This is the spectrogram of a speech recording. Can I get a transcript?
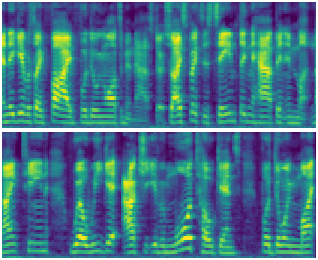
and they gave us like 5 for doing Ultimate Master. So I expect the same thing to happen in MUT 19, where we get actually even more tokens for doing MUT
